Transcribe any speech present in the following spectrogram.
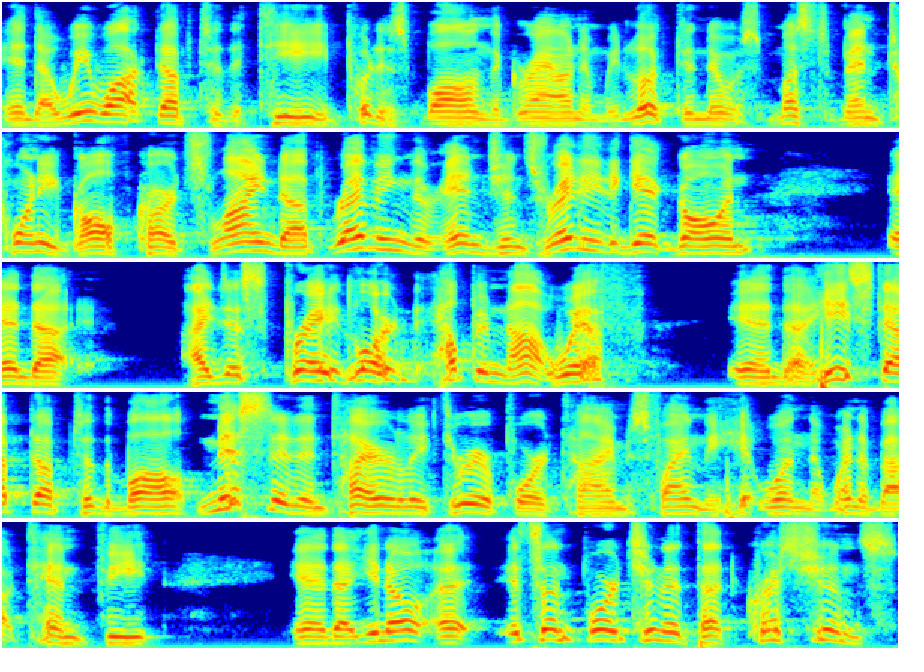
And uh, we walked up to the tee, put his ball on the ground, and we looked, and there was must have been 20 golf carts lined up, revving their engines, ready to get going. And uh, I just prayed, Lord, help him not whiff. And uh, he stepped up to the ball, missed it entirely three or four times, finally hit one that went about 10 feet. And, uh, you know, uh, it's unfortunate that Christians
